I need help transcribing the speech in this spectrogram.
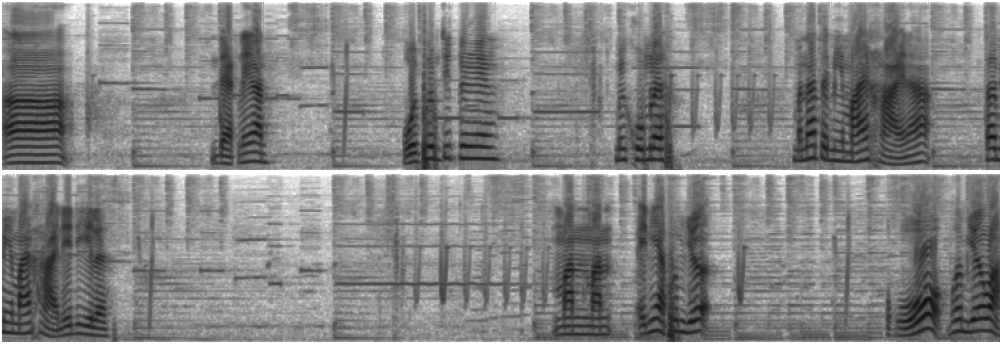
เอ่อแดกนี่กันโอ้ยเพิ่มจิดนึงเอง ไม่คุ้มเลย มันน่าจะมีไม้ขายนะฮะถ้ามีไม้ขายนี่ดีเลย มันมันไอเนี่ยเพิ่มเยอะ โอ้โห เพิ่มเยอะว่ะ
